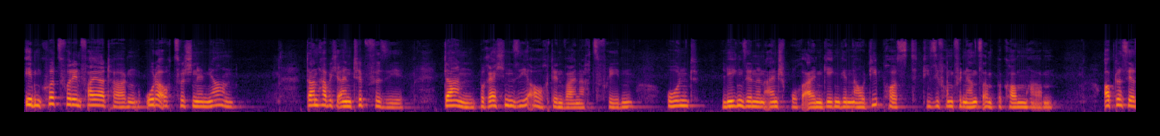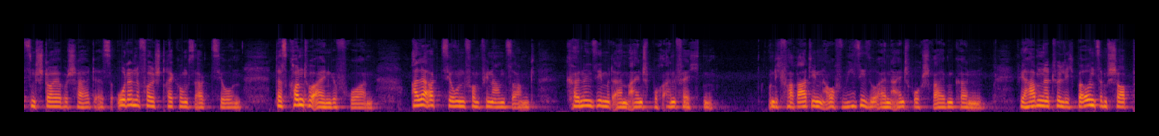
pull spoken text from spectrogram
Eben kurz vor den Feiertagen oder auch zwischen den Jahren. Dann habe ich einen Tipp für Sie. Dann brechen Sie auch den Weihnachtsfrieden und legen Sie einen Einspruch ein gegen genau die Post, die Sie vom Finanzamt bekommen haben. Ob das jetzt ein Steuerbescheid ist oder eine Vollstreckungsaktion, das Konto eingefroren, alle Aktionen vom Finanzamt können Sie mit einem Einspruch anfechten. Und ich verrate Ihnen auch, wie Sie so einen Einspruch schreiben können. Wir haben natürlich bei uns im Shop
